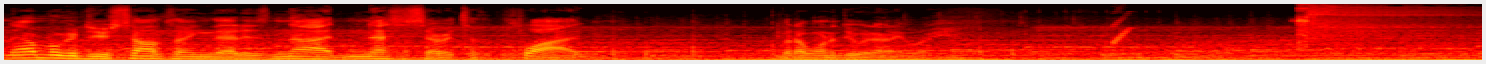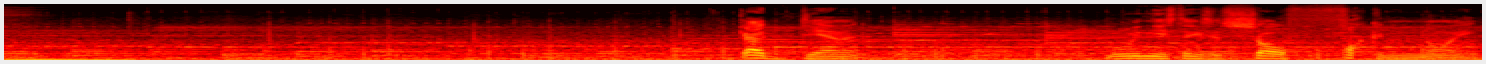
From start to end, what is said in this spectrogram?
Now we're going to do something that is not necessary to the plot, but I want to do it anyway. God damn it. Moving these things is so fucking annoying.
